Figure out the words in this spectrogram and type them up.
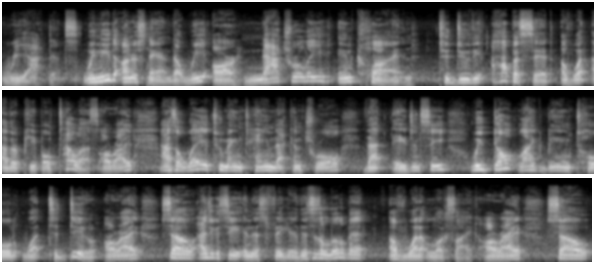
reactance. We need to understand that we are naturally inclined to do the opposite of what other people tell us, all right? As a way to maintain that control, that agency, we don't like being told what to do, all right? So as you can see in this figure, this is a little bit of what it looks like, all right? So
